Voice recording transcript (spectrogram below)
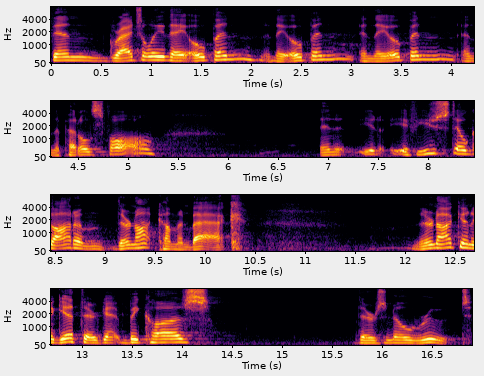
then gradually they open and they open and they open and the petals fall. And you know, if you still got them, they're not coming back. They're not going to get there because there's no root.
